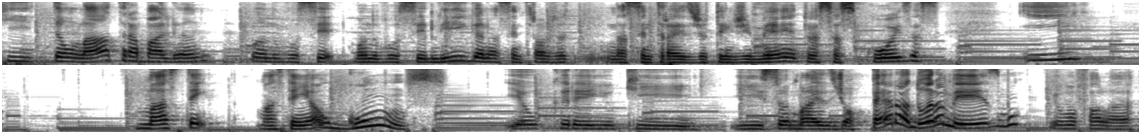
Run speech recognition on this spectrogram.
que estão lá trabalhando quando você, quando você liga na central, nas centrais de atendimento, essas coisas, e mas tem mas tem alguns, eu creio que isso é mais de operadora mesmo, eu vou falar,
